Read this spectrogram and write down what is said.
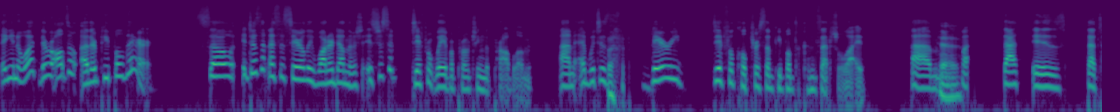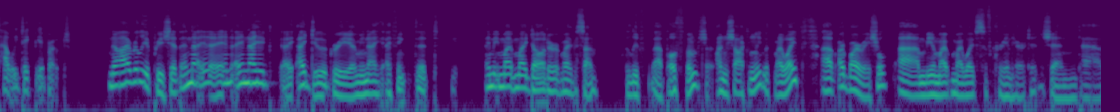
and you know what? There were also other people there. So it doesn't necessarily water down the mission it's just a different way of approaching the problem um, and which is very difficult for some people to conceptualize. Um, Yeah. But that is that's how we take the approach. No, I really appreciate that, and I, and, and I, I I do agree. I mean, I, I think that, I mean, my, my daughter, my son, I believe uh, both of them, unshockingly, with my wife, uh, are biracial. Um, you know, my, my wife's of Korean heritage, and uh,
